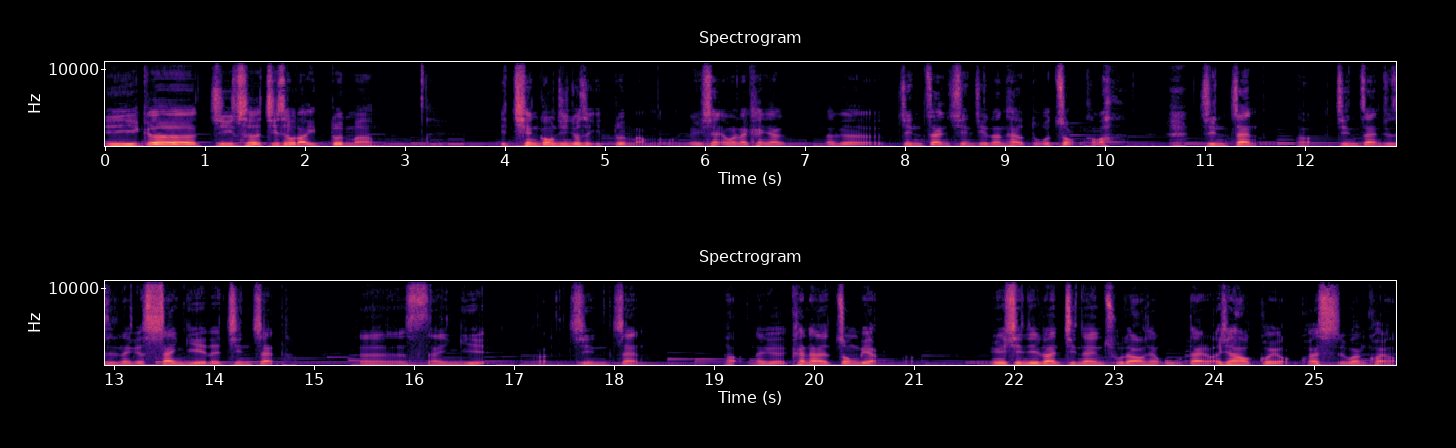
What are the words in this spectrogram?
以一个机车，机车有到一吨吗？一千公斤就是一吨嘛。所以现在我们来看一下那个进站现阶段它有多重，好不好？进站，进站就是那个三叶的进站，呃，三叶啊，进站，好，那个看它的重量。因为现阶段进站出到好像五代了，而且它好贵哦，快十万块哦。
